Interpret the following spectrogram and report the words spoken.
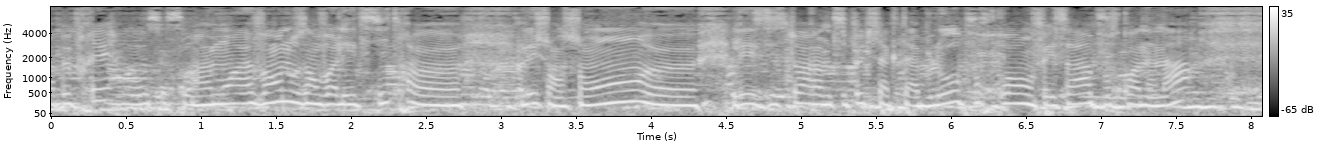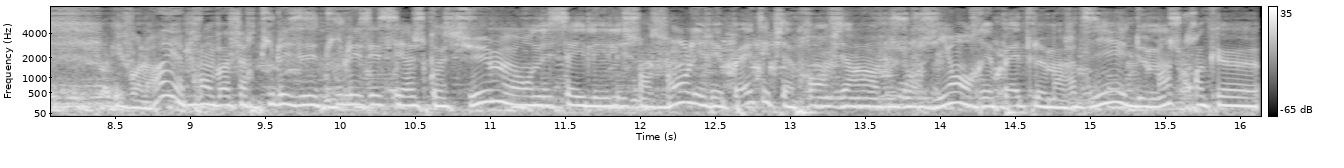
à peu près. Un mois avant, on nous envoie les titres, euh, les chansons, euh, les histoires un petit peu de chaque tableau. Pourquoi on fait ça, pourquoi nana. Et voilà. Et après, on va faire tous les tous les essayages costumes. On essaye les, les chansons, on les répète. Et puis après, on vient le jour J, on répète le mardi. Et demain, je crois que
